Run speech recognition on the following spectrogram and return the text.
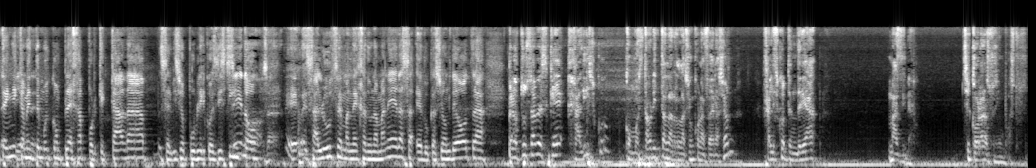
técnicamente muy compleja porque cada servicio público es distinto. Sí, no, o sea- Eh, salud se maneja de una manera, educación de otra. Pero tú sabes que Jalisco, como está ahorita la relación con la federación, Jalisco tendría más dinero si cobrara sus impuestos.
